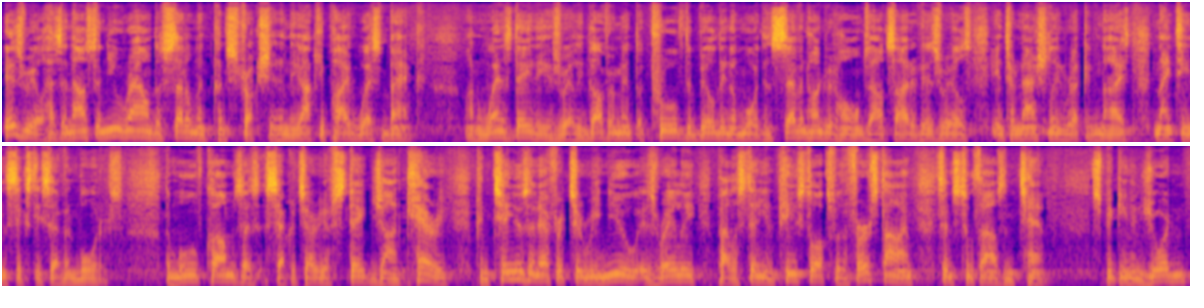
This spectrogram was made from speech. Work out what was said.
Israel has announced a new round of settlement construction in the occupied West Bank. On Wednesday, the Israeli government approved the building of more than 700 homes outside of Israel's internationally recognized 1967 borders. The move comes as Secretary of State John Kerry continues an effort to renew Israeli-Palestinian peace talks for the first time since 2010. Speaking in Jordan,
